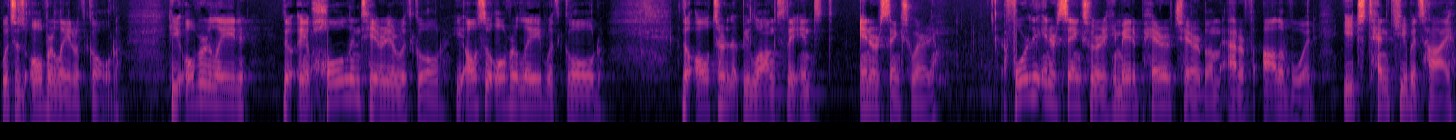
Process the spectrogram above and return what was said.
which was overlaid with gold. He overlaid the whole interior with gold. He also overlaid with gold the altar that belonged to the inner sanctuary. For the inner sanctuary, he made a pair of cherubim out of olive wood, each 10 cubits high.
